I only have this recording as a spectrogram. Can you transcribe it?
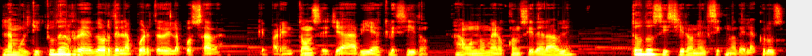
la multitud alrededor de la puerta de la posada, que para entonces ya había crecido a un número considerable, todos hicieron el signo de la cruz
